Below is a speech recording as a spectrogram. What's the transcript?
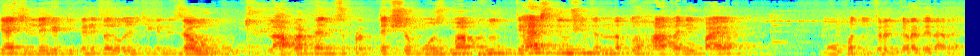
त्या जिल्ह्याच्या ठिकाणी तालुक्याच्या ठिकाणी जाऊन लाभार्थ्यांचं प्रत्यक्ष मोजमाप घेऊन त्याच दिवशी त्यांना तो हात आणि पाय मोफत वितरण करण्यात येणार आहे.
